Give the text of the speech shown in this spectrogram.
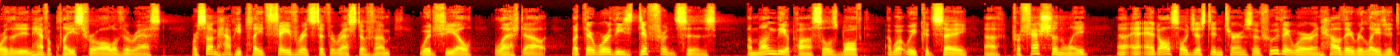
or he didn't have a place for all of the rest, or somehow he played favorites that the rest of them would feel left out. But there were these differences among the apostles, both uh, what we could say uh, professionally uh, and also just in terms of who they were and how they related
